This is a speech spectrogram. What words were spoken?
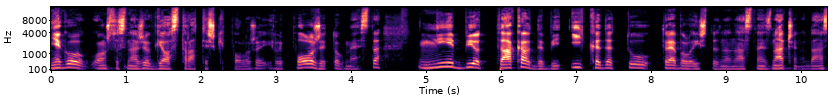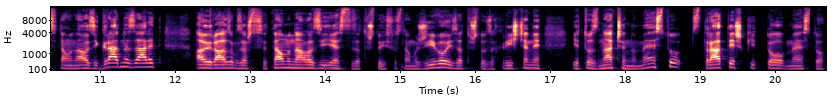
njegov, on što se naživa geostrateški položaj ili položaj tog mesta, nije bio takav da bi ikada tu trebalo išta da nastane značajno. Danas se tamo nalazi grad Nazaret, ali razlog zašto se tamo nalazi jeste zato što Isus tamo živao i zato što za hrišćane je to značajno mesto, strateški to mesto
